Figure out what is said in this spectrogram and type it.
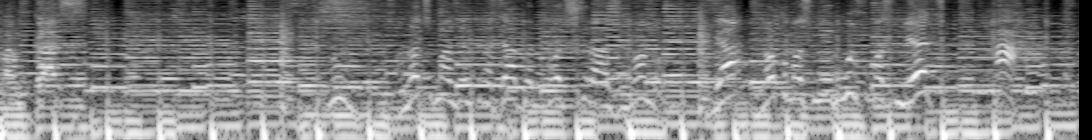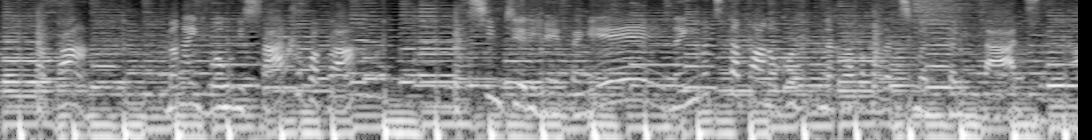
famaanao tsy mahazany fajiabanohat syrazonana a na ko mansy mielimolo komas mihety ha apa magnaigy vonnisaka papa smiery htanae nagnima tsy tapanaknakafakaa tsy manitamitay a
